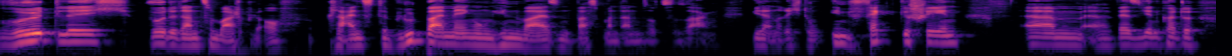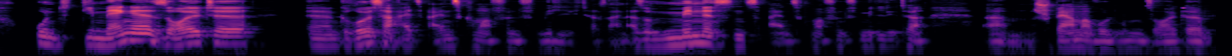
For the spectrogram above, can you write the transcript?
Rötlich würde dann zum Beispiel auf kleinste Blutbeimengungen hinweisen, was man dann sozusagen wieder in Richtung Infektgeschehen ähm, äh, versieren könnte. Und die Menge sollte äh, größer als 1,5 Milliliter sein. Also mindestens 1,5 Milliliter ähm, Spermavolumen sollte,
